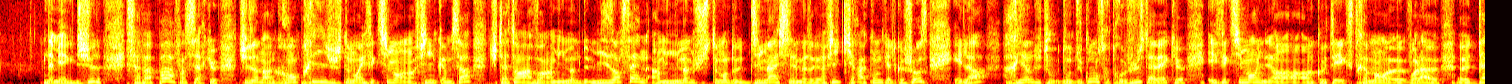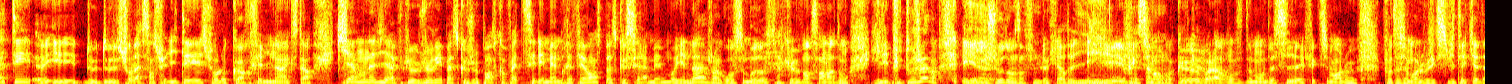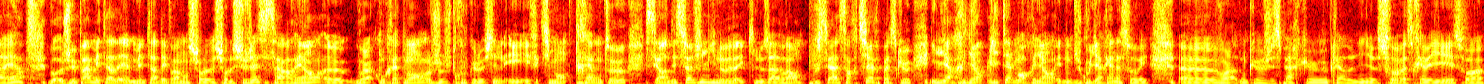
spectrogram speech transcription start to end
d'Amérique du Sud, ça va pas. Enfin, c'est-à-dire que tu donnes un grand prix justement effectivement à un film comme ça, tu t'attends à avoir un minimum de mise en scène, un minimum justement de d'images cinématographiques qui racontent quelque chose. Et là, rien du tout. Donc du coup, on se retrouve juste avec euh, effectivement une- un, un côté extrêmement euh, voilà euh, daté et de, de- sur la sensualité, sur le corps féminin, etc. Qui à mon avis a plu au jury parce que je pense qu'en fait c'est les mêmes références parce que c'est la même moyenne d'âge, hein, grosso modo. C'est-à-dire que Vincent Lindon, il est plutôt jeune Et il joue dans un film de Claire Denis récemment. donc, donc, voilà, on se demande aussi effectivement le, potentiellement l'objectivité qu'il y a derrière. Bon, je vais pas m'étarder m'étarder vraiment sur le, sur le sujet, ça sert à rien. Euh, voilà, concrètement, je, je trouve que le film est effectivement très honteux. C'est un des seuls films qui nous, a- qui nous a vraiment poussé à sortir parce que il n'y a rien, littéralement rien, et donc du coup il y a rien à sauver. Euh, voilà, donc euh, j'espère que Claire Denis soit va se réveiller, soit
